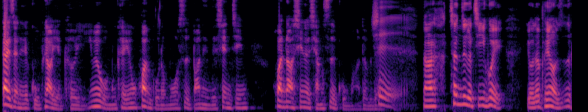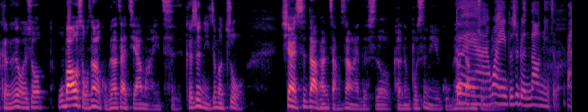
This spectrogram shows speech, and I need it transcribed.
带着你的股票也可以，因为我们可以用换股的模式，把你的现金换到新的强势股嘛，对不对？是，那趁这个机会，有的朋友是可能认为说，我把我手上的股票再加码一次，可是你这么做，下一次大盘涨上来的时候，可能不是你的股票对当主流。啊，万一不是轮到你怎么办？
